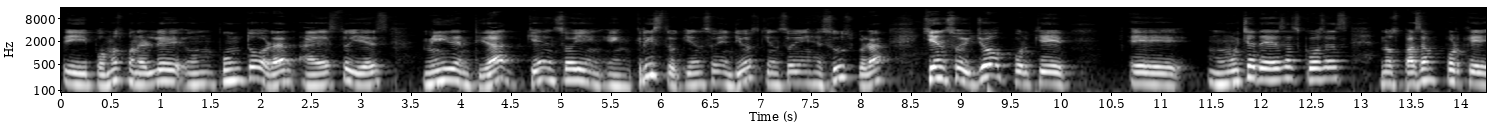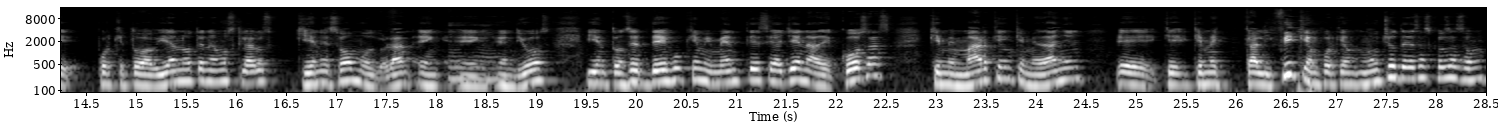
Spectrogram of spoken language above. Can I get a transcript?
y podemos ponerle un punto ¿verdad? a esto y es mi identidad, quién soy en, en, Cristo, quién soy en Dios, quién soy en Jesús, ¿verdad? ¿Quién soy yo? Porque eh, muchas de esas cosas nos pasan porque, porque todavía no tenemos claros quiénes somos, ¿verdad? En, en, en, Dios. Y entonces dejo que mi mente sea llena de cosas que me marquen, que me dañen, eh, que, que me califiquen, porque muchas de esas cosas son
